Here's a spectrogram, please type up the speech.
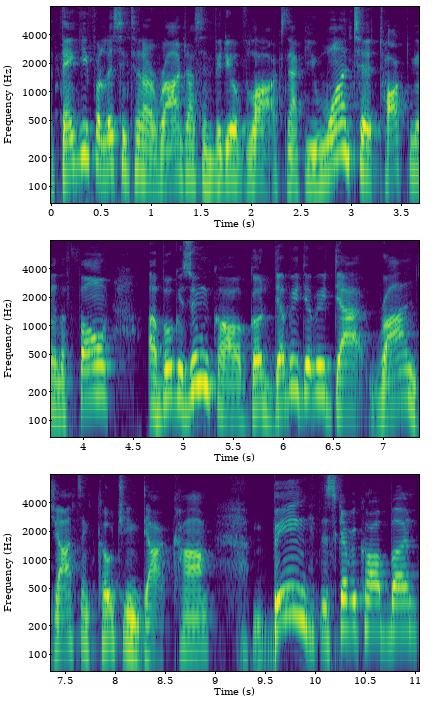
Thank you for listening to the Ron Johnson video vlogs. Now, if you want to talk to me on the phone or book a Zoom call, go to www.ronjohnsoncoaching.com. Bing, hit the discovery call button,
